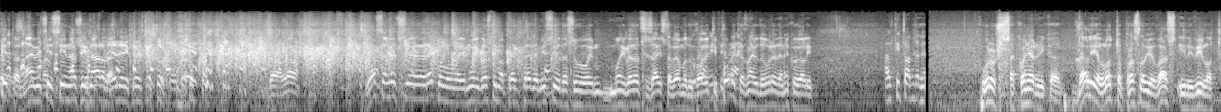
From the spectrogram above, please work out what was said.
Tito, najveći sin naših naroda. Jedini koji smo tu, to to. Dobro. Ja sam već e, rekao ovaj, mojim gostima pred, pred emisiju da su ovaj, moji gledalci zaista veoma duhoviti. Da. Ponekad znaju da uvrede nekoga, ali Ali Tito onda ne... Uroš sa Konjarnika, da li je Loto proslavio vas ili vi Loto?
